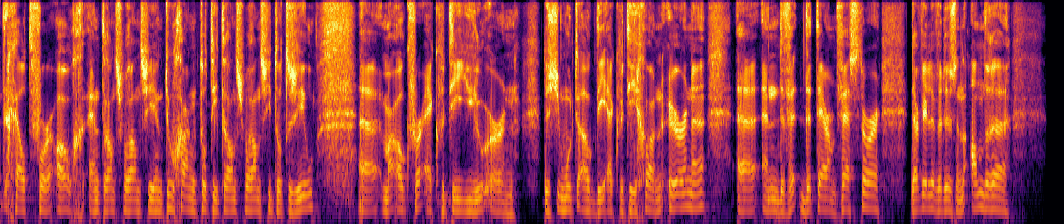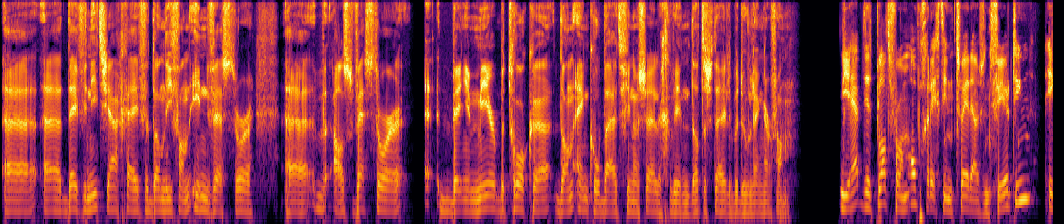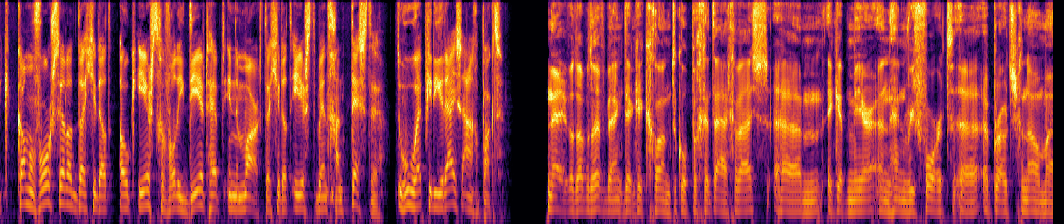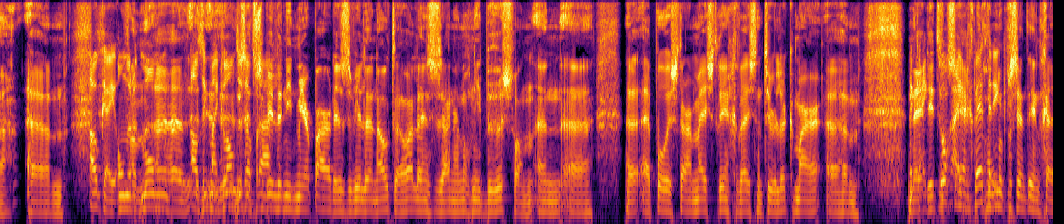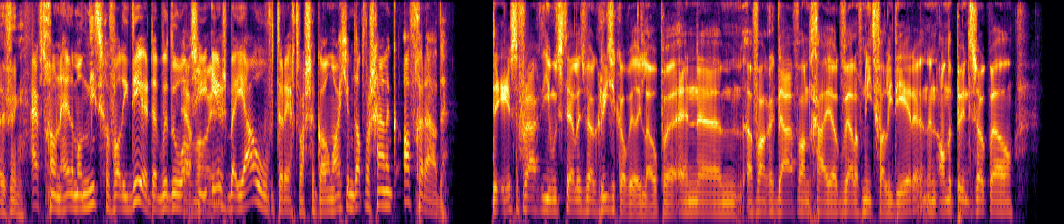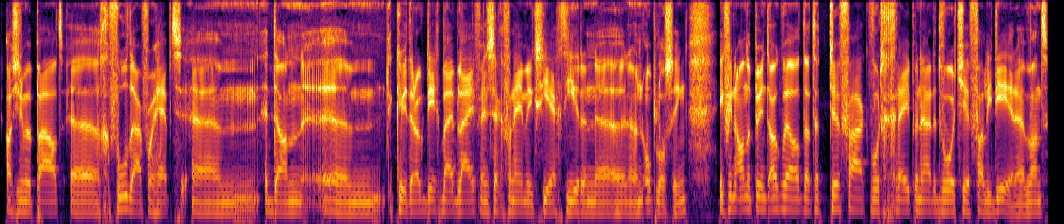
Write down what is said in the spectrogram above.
geldt voor oog en transparantie en toegang tot die transparantie, tot de ziel. Uh, maar ook voor equity you earn. Dus je moet ook die equity gewoon earnen. En de, de term vestor, daar willen we dus een andere. Definitie aan geven dan die van investor. Als vestor ben je meer betrokken dan enkel bij het financiële gewin. Dat is de hele bedoeling ervan. Je hebt dit platform opgericht in 2014. Ik kan me voorstellen dat je dat ook eerst gevalideerd hebt in de markt. Dat je dat eerst bent gaan testen. Hoe heb je die reis aangepakt? Nee, wat dat betreft ben ik denk ik gewoon te koppig en te eigenwijs. Um, ik heb meer een Henry Ford uh, approach genomen. Um, Oké, okay, onder van, het mom, uh, als ik mijn klanten zou vragen... Ze willen niet meer paarden, ze willen een auto. Alleen ze zijn er nog niet bewust van. En uh, Apple is daar meester in geweest natuurlijk. Maar, um, maar nee, kijk, dit was echt Patrick, 100% ingeving. Hij heeft gewoon helemaal niets gevalideerd. Ik bedoel, ja, als mooi, hij eerst bij jou terecht was gekomen... had je hem dat waarschijnlijk afgeraden. De eerste vraag die je moet stellen is welk risico wil je lopen? En um, afhankelijk daarvan ga je ook wel of niet valideren. Een ander punt is ook wel als je een bepaald uh, gevoel daarvoor hebt, um, dan um, kun je er ook dichtbij blijven en zeggen van nee, ik zie echt hier een, uh, een oplossing. Ik vind een ander punt ook wel dat er te vaak wordt gegrepen naar het woordje valideren. Want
